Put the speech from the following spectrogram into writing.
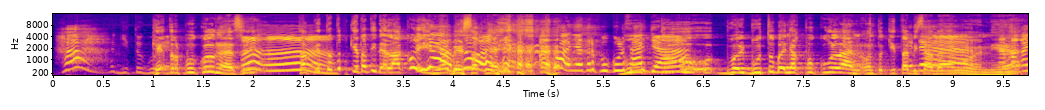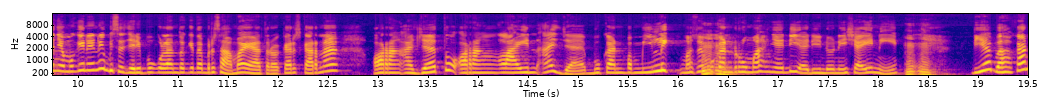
hah gitu gue. Kayak terpukul gak sih? Heeh. Tapi tetap kita tidak lakuin Iya, ya betul. besoknya ya. Aku hanya terpukul saja. Butuh, butuh banyak pukulan untuk kita bisa Bener. bangun ya. Nah makanya mungkin ini bisa jadi pukulan untuk kita bersama ya Trokers karena orang aja tuh orang lain aja bukan pemilik maksudnya bukan rumahnya dia di Indonesia ini. Dia bahkan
